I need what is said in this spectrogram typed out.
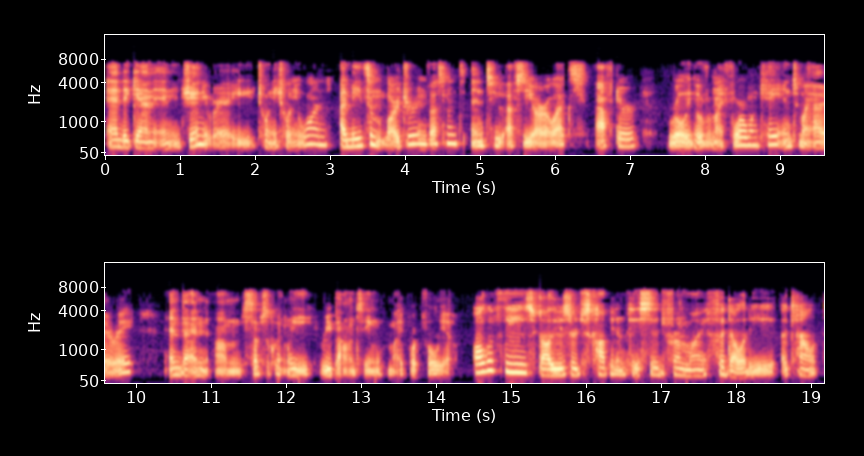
and again in January 2021, I made some larger investments into FZROX after rolling over my 401k into my IRA and then um, subsequently rebalancing my portfolio. All of these values are just copied and pasted from my Fidelity account.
